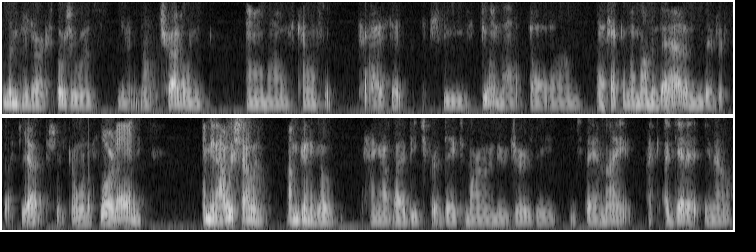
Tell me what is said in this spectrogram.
limited our exposure was, you know, not traveling, and I was kind of surprised that she's doing that. But um, I talked to my mom and dad, and they're just like, "Yep, she's going to Florida." And I mean, I wish I was. I'm gonna go hang out by a beach for a day tomorrow in New Jersey and stay a night. I, I get it, you know.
